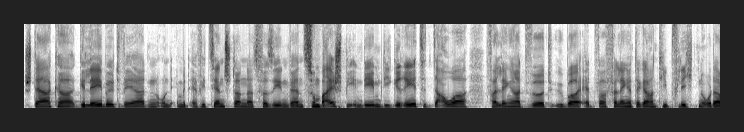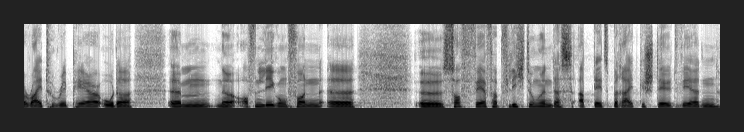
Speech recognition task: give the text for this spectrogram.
stärker gelabelt werden und mit Effizienzstandards versehen werden. Zum Beispiel, indem die Gerätedauer verlängert wird über etwa verlängerte Garantiepflichten oder Right to Repair oder ähm, eine Offenlegung von äh, äh, Softwareverpflichtungen, dass Updates bereitgestellt werden,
